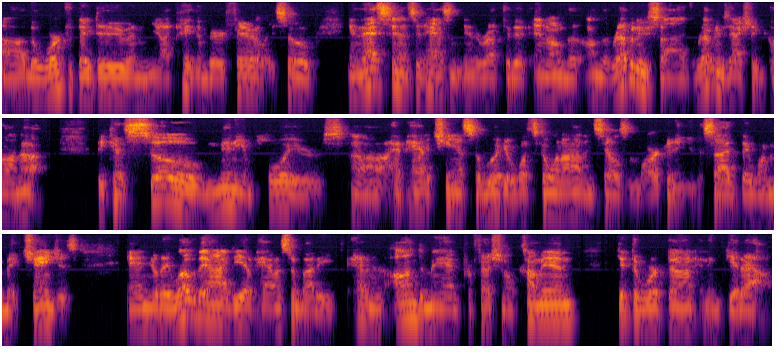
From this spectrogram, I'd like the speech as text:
uh, the work that they do, and you know, I pay them very fairly. So in that sense, it hasn't interrupted it. And on the on the revenue side, the revenue's actually gone up because so many employers uh, have had a chance to look at what's going on in sales and marketing and decide that they want to make changes and you know, they love the idea of having somebody having an on-demand professional come in, get the work done, and then get out.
